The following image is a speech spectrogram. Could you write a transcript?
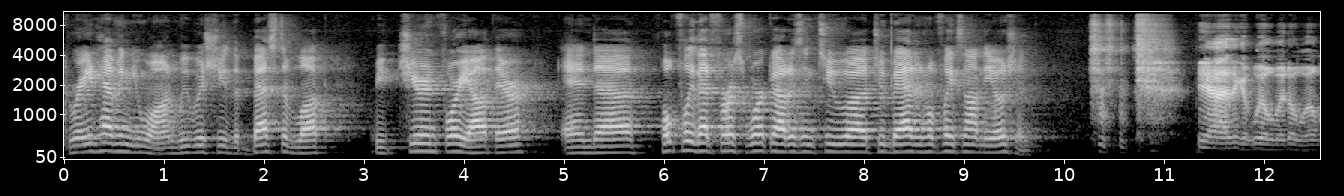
great having you on. We wish you the best of luck. Be cheering for you out there, and uh, hopefully that first workout isn't too uh, too bad, and hopefully it's not in the ocean. yeah, I think it will, but it will.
